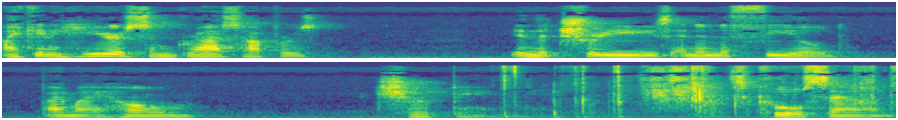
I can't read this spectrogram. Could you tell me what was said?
I can hear some grasshoppers in the trees and in the field by my home chirping. It's a cool sound.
